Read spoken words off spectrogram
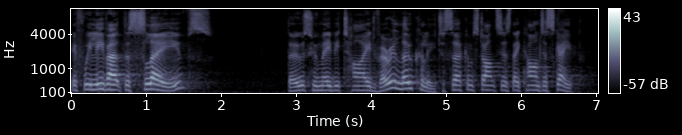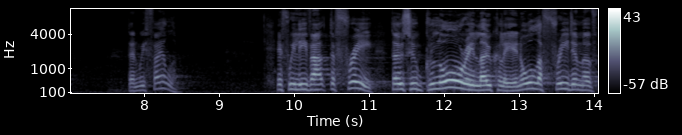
If we leave out the slaves, those who may be tied very locally to circumstances they can't escape, then we fail them. If we leave out the free, those who glory locally in all the freedom of,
